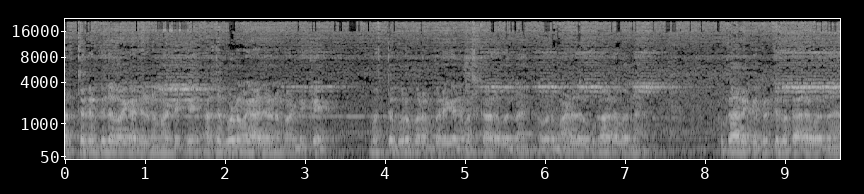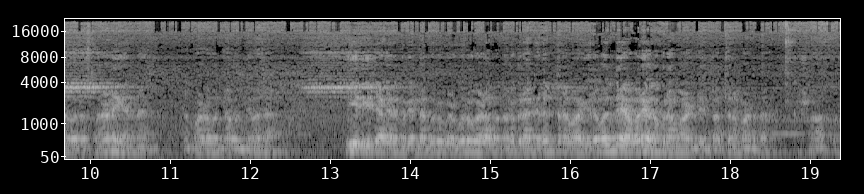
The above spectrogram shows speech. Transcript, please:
ಅರ್ಥಗರ್ಭಿತವಾಗಿ ಆಚರಣೆ ಮಾಡಲಿಕ್ಕೆ, ಅರ್ಥಪೂರ್ಣವಾಗಿ ಆಚರಣೆ ಮಾಡಲಿಕ್ಕೆ ಸಮಸ್ತ ಗುರು ಪರಂಪರೆಗೆ ನಮಸ್ಕಾರವನ್ನು, ಅವರು ಮಾಡಿದ ಉಪಕಾರವನ್ನು, ಉಪಕಾರಕ್ಕೆ ಪ್ರತ್ಯುಪಕಾರವನ್ನು ಅವರ ಸ್ಮರಣೆಯನ್ನು ಮಾಡುವಂತಹ ಒಂದು ದಿವಸ. ಈ ರೀತಿಯಾಗಿ ನಮಗೆಲ್ಲ ಗುರುಗಳು, ಗುರುಗಳ ಒಂದು ಅನುಗ್ರಹ ನಿರಂತರವಾಗಿ ಇರುವಂತೆ ಅವರೇ ಅನುಗ್ರಹ ಮಾಡಲಿ ಪ್ರಾರ್ಥನೆ ಮಾಡಿದ ಕೃಷ್ಣಾರ್ಪಣ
